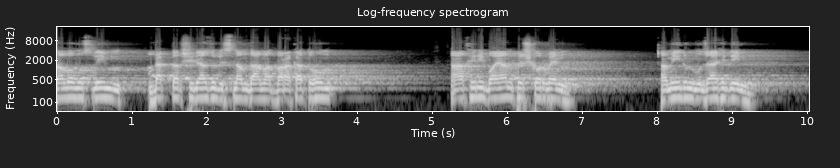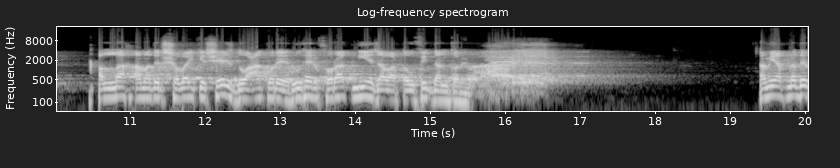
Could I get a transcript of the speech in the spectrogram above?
নব মুসলিম ডাক্তার সিরাজুল ইসলাম দামাত বারাকাতহুম আখিরি বয়ান পেশ করবেন। আমিরুল মুজাহিদিন, আল্লাহ আমাদের সবাইকে শেষ দোয়া করে রুহের খোরাক নিয়ে যাওয়ার তৌফিক দান করেন। আমি আপনাদের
